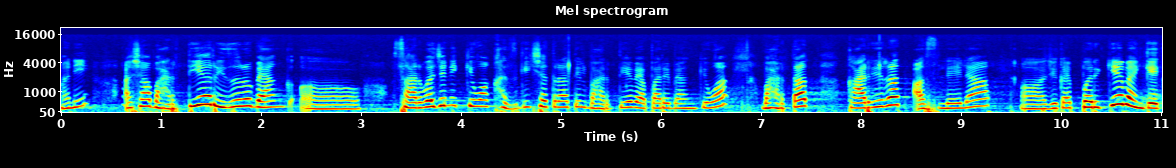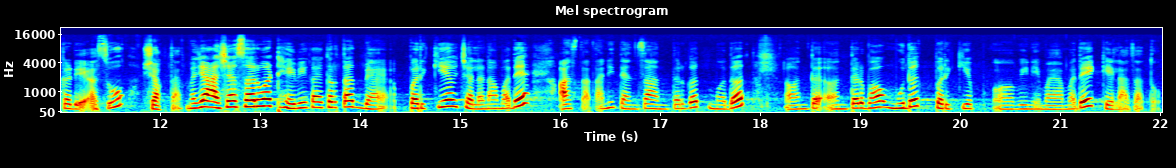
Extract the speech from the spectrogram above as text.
आणि अशा भारतीय रिझर्व्ह बँक सार्वजनिक किंवा खाजगी क्षेत्रातील भारतीय व्यापारी बँक किंवा भारतात कार्यरत असलेल्या जे काय परकीय बँकेकडे असू शकतात. म्हणजे अशा सर्व ठेवी काय करतात? बॅ परकीय चलनामध्ये असतात आणि त्यांचा अंतर्गत मदत अंत अंतर्भाव मुदत परकीय विनिमयामध्ये केला जातो.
